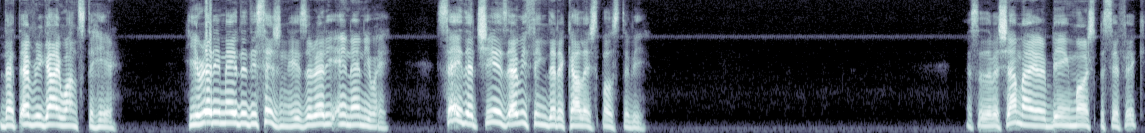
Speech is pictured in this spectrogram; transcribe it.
that every guy wants to hear. He already made the decision. He's already in anyway. Say that she is everything that a kala is supposed to be. And so the Beis Shammai are being more specific,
